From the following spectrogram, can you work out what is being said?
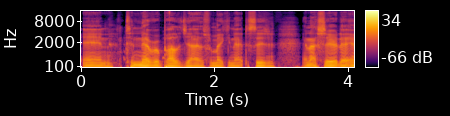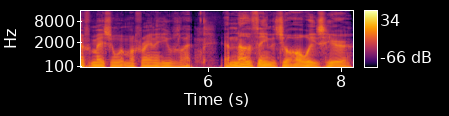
and to never apologize for making that decision. And I shared that information with my friend, and he was like, another thing that you'll always hear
